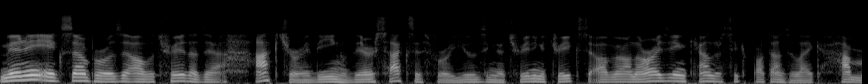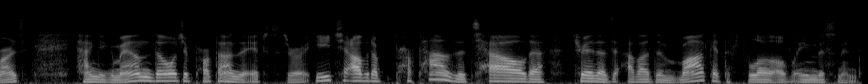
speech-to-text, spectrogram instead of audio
many examples of traders actually being very successful using the trading tricks of analyzing candlestick patterns like hammers hanging man, doji patterns, etc. Each of the patterns tell the traders about the market flow of investment.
